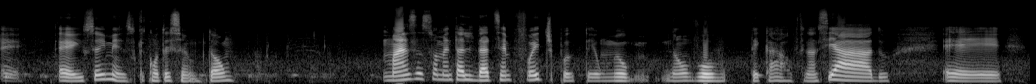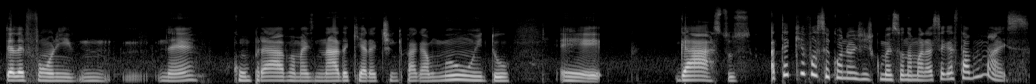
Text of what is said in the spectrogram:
É. É isso aí mesmo que aconteceu. Então. Mas a sua mentalidade sempre foi, tipo, ter o meu. Não vou ter carro financiado. é, telefone, né? Comprava, mas nada que era, tinha que pagar muito. é, gastos. Até que você, quando a gente começou a namorar, você gastava mais.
